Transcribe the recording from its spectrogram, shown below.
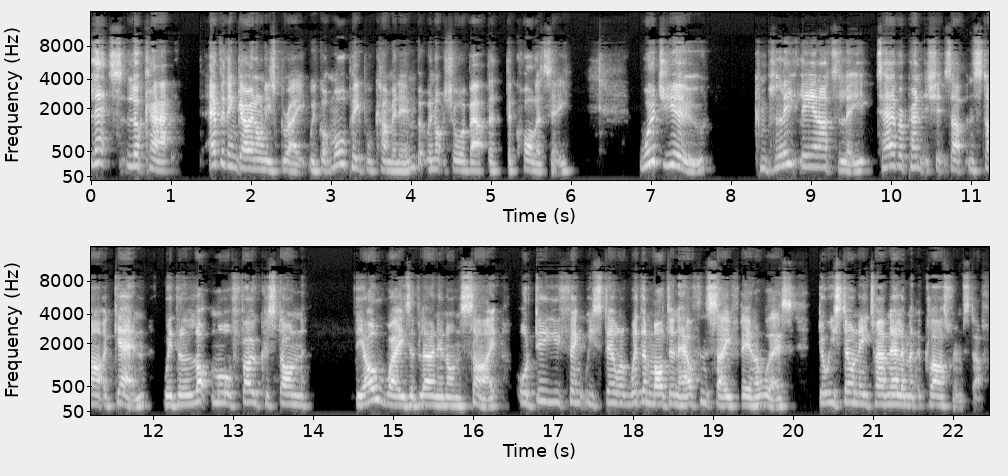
let's look at everything going on is great. We've got more people coming in, but we're not sure about the, the quality. Would you completely and utterly tear apprenticeships up and start again with a lot more focused on the old ways of learning on site? Or do you think we still, with the modern health and safety and all this, do we still need to have an element of classroom stuff?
